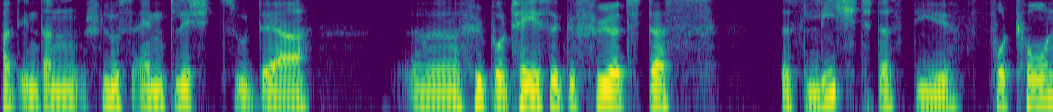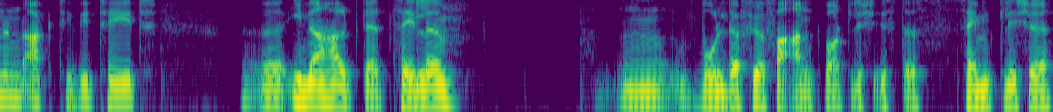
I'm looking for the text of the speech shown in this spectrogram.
hat ihn dann schlussendlich zu der äh, Hypothese geführt, dass das Licht, dass die Photonenaktivität äh, innerhalb der Zelle wohl dafür verantwortlich ist, dass sämtliche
